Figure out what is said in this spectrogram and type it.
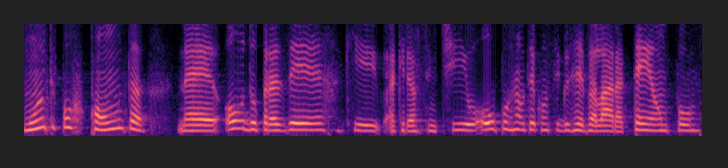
muito por conta né, ou do prazer que a criança sentiu, ou por não ter conseguido revelar a tempo.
